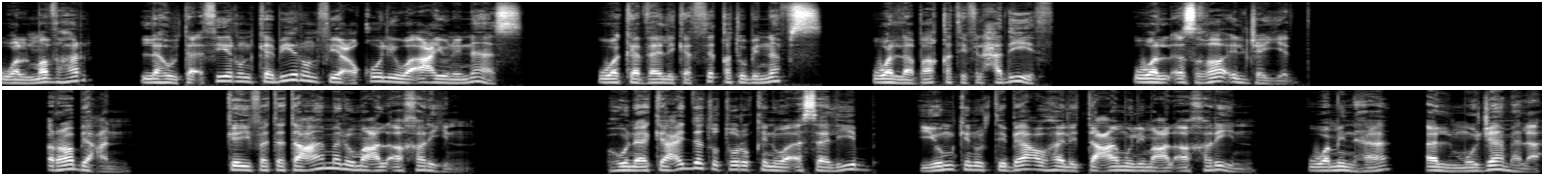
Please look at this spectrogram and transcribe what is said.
والمظهر له تأثير كبير في عقول وأعين الناس وكذلك الثقة بالنفس واللباقة في الحديث والإصغاء الجيد رابعاً كيف تتعامل مع الآخرين؟ هناك عدة طرق وأساليب يمكن اتباعها للتعامل مع الآخرين ومنها المجاملة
